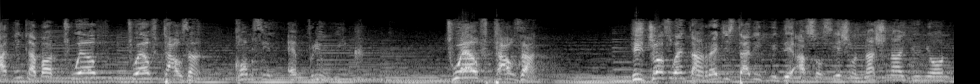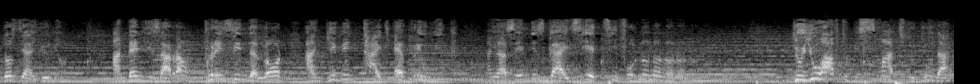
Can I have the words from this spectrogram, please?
i think about 12 12,000 comes in every week. 12,000 he just went and registered it with the association national union those their union. And then he's around praising the lord and giving tithe every week. And you are saying this guy is a thief? No no no no no. Do you have to be smart to do that?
